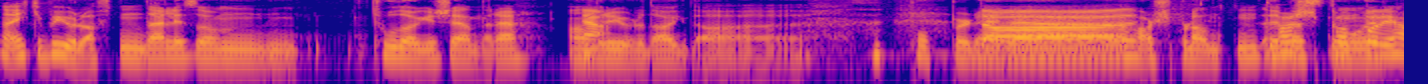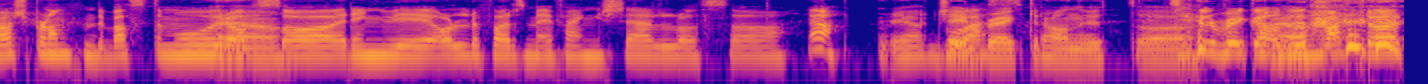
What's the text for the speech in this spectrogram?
Nei, ikke på julaften. Det er liksom to dager senere. Andre Ja. juledag. Da popper Da- dere hasjplanten til Hasj popper vi hasjplanten til bestemor, Ja. og så ringer vi oldefar som er i fengsel, og så ja, Ja, jailbreaker han ut og jailbreaker han ut hvert år.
